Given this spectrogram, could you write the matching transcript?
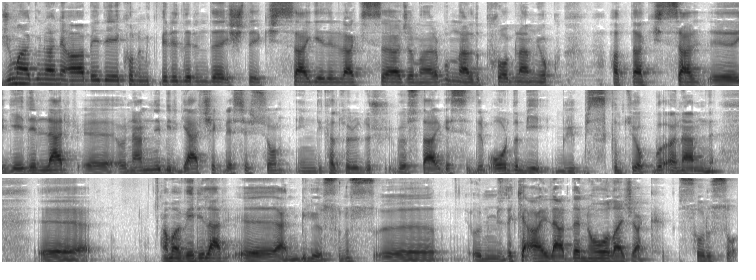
Cuma günü hani ABD ekonomik verilerinde işte kişisel gelirler, kişisel harcamalar bunlarda problem yok. Hatta kişisel gelirler önemli bir gerçek resesyon indikatörüdür, göstergesidir. Orada bir büyük bir sıkıntı yok. Bu önemli. Ama veriler yani biliyorsunuz önümüzdeki aylarda ne olacak sorusu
